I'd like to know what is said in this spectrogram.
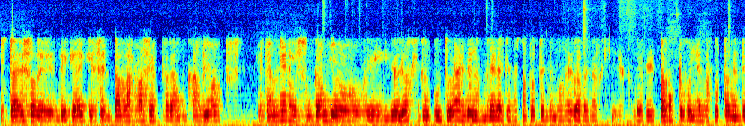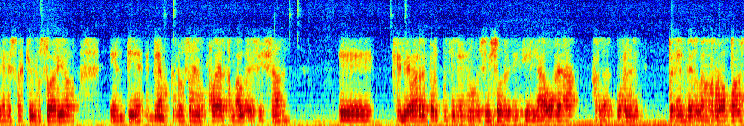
está eso de, que hay que sentar las bases para un cambio que también es un cambio eh, ideológico y cultural de la manera que nosotros tenemos de ver la energía. Lo que estamos proponiendo justamente eso, es que un usuario entiende, digamos, que un usuario pueda tomar la decisión eh, que le va a repercutir en el bolsillo de que la hora a la cual prende las ropas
